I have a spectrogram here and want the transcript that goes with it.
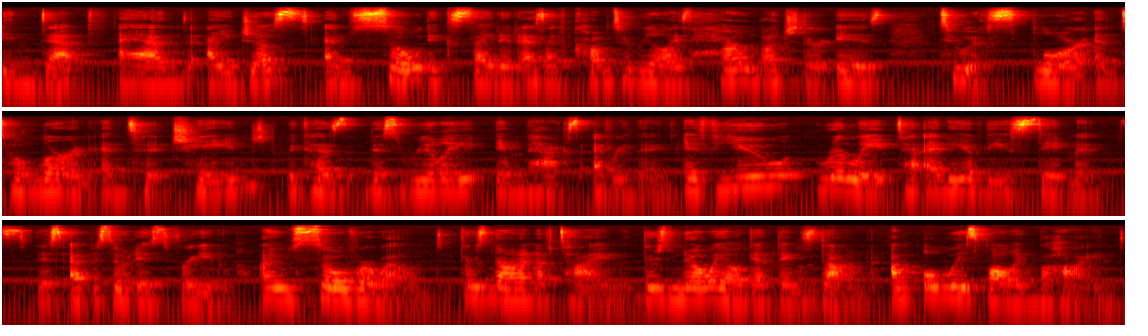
in depth, and I just am so excited as I've come to realize how much there is to explore and to learn and to change because this really impacts everything. If you relate to any of these statements, this episode is for you. I'm so overwhelmed. There's not enough time. There's no way I'll get things done. I'm always falling behind.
